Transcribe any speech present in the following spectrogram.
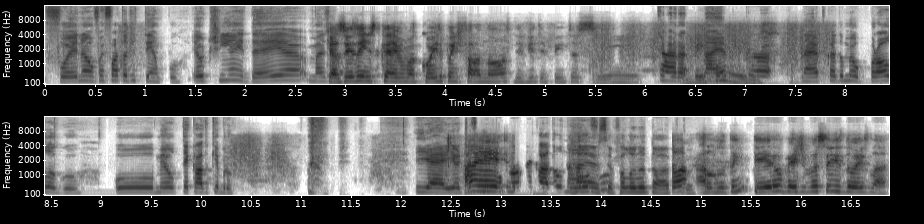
Foi, não, foi falta de tempo. Eu tinha ideia, mas, Porque às vezes a gente escreve uma coisa e depois a gente fala, nossa, devia ter feito assim. cara, É na, época, isso. na época do meu prólogo, o meu teclado quebrou. e aí eu tive Ah, que é? comprar um teclado Ah, é, novo. você falou no tópico. A luta inteira eu vejo vocês dois lá.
